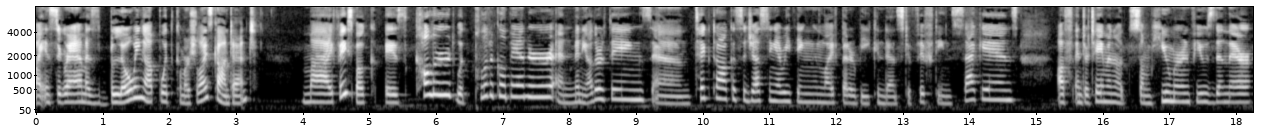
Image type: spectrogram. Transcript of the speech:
My Instagram is blowing up with commercialized content. My Facebook is colored with political banner and many other things, and TikTok is suggesting everything in life better be condensed to 15 seconds of entertainment with some humor infused in there.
